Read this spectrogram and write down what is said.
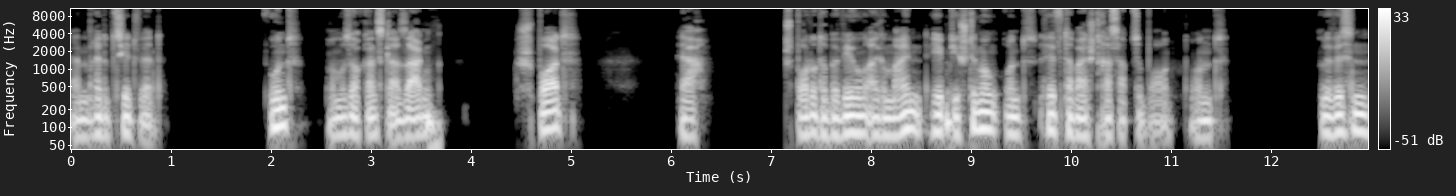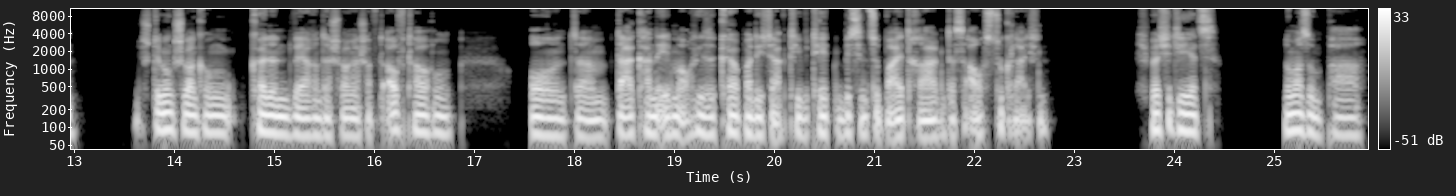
ähm, reduziert wird. Und man muss auch ganz klar sagen, Sport, ja, Sport oder Bewegung allgemein hebt die Stimmung und hilft dabei, Stress abzubauen. Und wir wissen, Stimmungsschwankungen können während der Schwangerschaft auftauchen. Und ähm, da kann eben auch diese körperliche Aktivität ein bisschen zu beitragen, das auszugleichen. Ich möchte dir jetzt nochmal so ein paar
